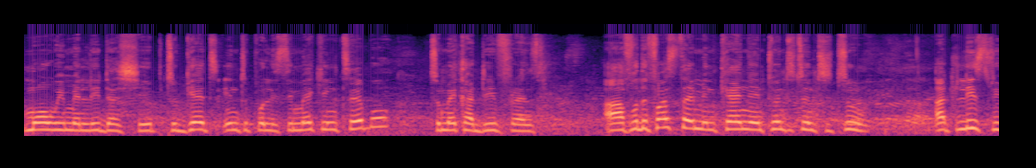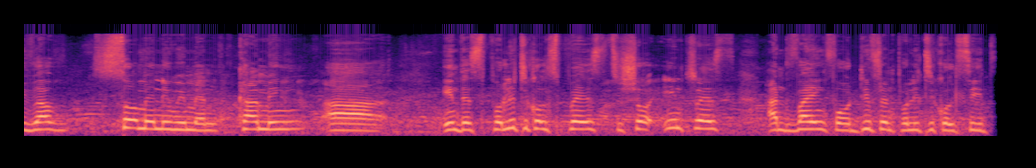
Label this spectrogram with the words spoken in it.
more women leadership to get into policy making table to make a difference. Uh, for the first time in Kenya in 2022, at least we have so many women coming uh, in this political space to show interest and vying for different political seats.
